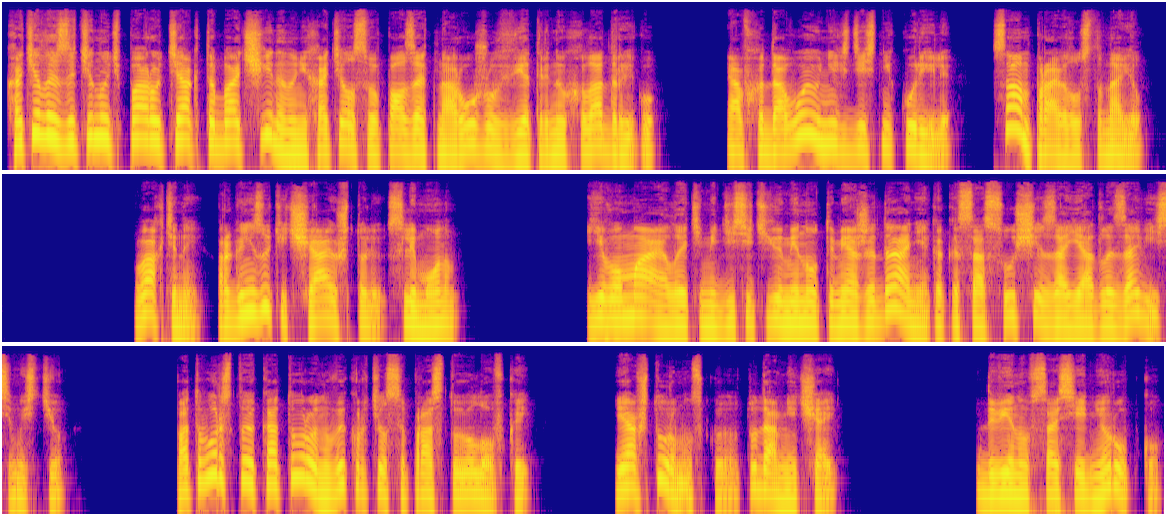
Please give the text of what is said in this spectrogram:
Хотелось затянуть пару тяг табачины, но не хотелось выползать наружу в ветреную холодрыгу. А в ходовой у них здесь не курили. Сам правило установил. Вахтенный, организуйте чаю, что ли, с лимоном. Его маял этими десятью минутами ожидания, как и сосущей заядлой зависимостью. Потворствуя которой он выкрутился простой уловкой. Я в штурманскую, туда мне чай. Двинув в соседнюю рубку.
